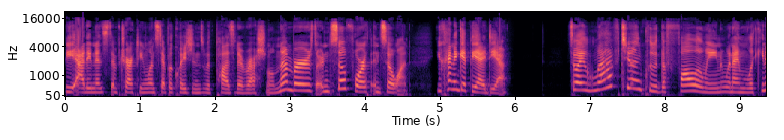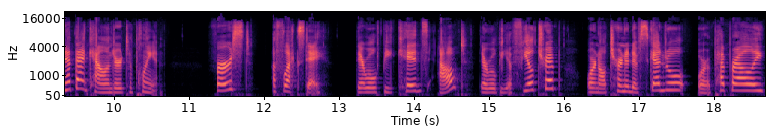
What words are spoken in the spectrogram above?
be adding and subtracting one step equations with positive rational numbers, and so forth and so on. You kind of get the idea. So I love to include the following when I'm looking at that calendar to plan. First, a flex day. There will be kids out, there will be a field trip, or an alternative schedule or a pep rally.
